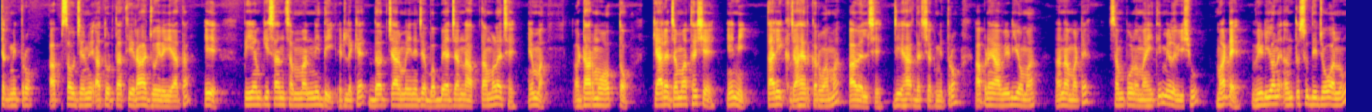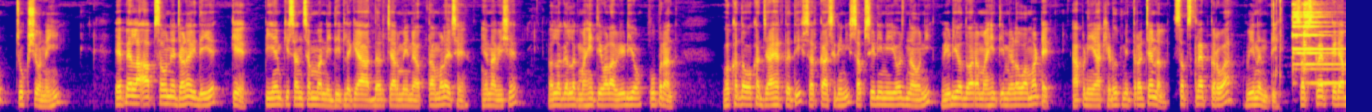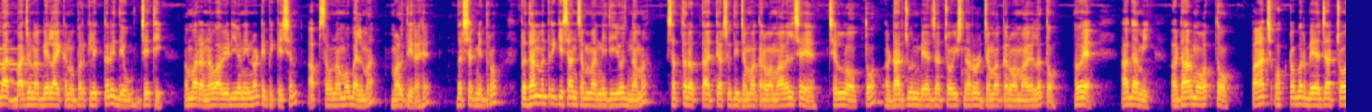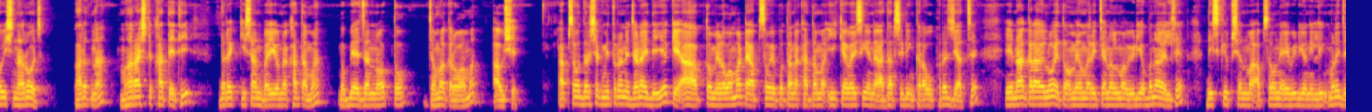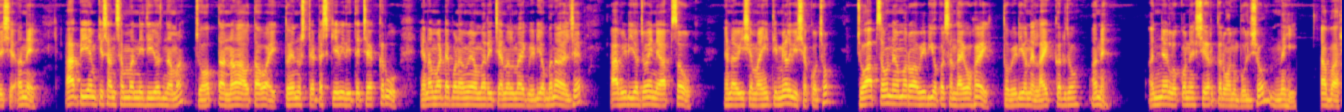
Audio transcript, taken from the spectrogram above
દર્શક મિત્રો, આપ સૌ જેની આતુરતાથી રાહ જોઈ રહ્યા હતા. એ પીએમ કિસાન સન્માન નિધિ એટલે કે દર ચાર મહિને જે બબ્બે હજારના હપ્તા મળે છે, એમાં અઢારમો હપ્તો ક્યારે જમા થશે એની તારીખ જાહેર કરવામાં આવેલ છે. જી હા, દર્શક મિત્રો, આપણે આ વિડીયોમાં આના માટે સંપૂર્ણ માહિતી મેળવીશું. માટે વિડીયોને અંત સુધી જોવાનું ચૂકશો નહીં. એ પહેલાં આપ સૌને જણાવી દઈએ કે પીએમ કિસાન સન્માન નિધિ એટલે કે આ દર ચાર મહિને હપ્તા મળે છે, એના વિશે અલગ અલગ માહિતીવાળા વીડિયો ઉપરાંત વખતો વખત જાહેર થતી સરકારશ્રીની સબસિડીની યોજનાઓની વીડિયો દ્વારા માહિતી મેળવવા માટે આપણી આ ખેડૂત મિત્ર ચેનલ સબસ્ક્રાઇબ કરવા વિનંતી. સબસ્ક્રાઇબ કર્યા બાદ બાજુના બેલ આઇકન ઉપર ક્લિક કરી દેવું, જેથી અમારા નવા વિડીયોની નોટિફિકેશન આપ સૌના મોબાઈલમાં મળતી રહે. દર્શક મિત્રો, પ્રધાનમંત્રી કિસાન સન્માન નિધિ યોજનામાં સત્તર હપ્તા અત્યાર સુધી જમા કરવામાં આવેલ છે. છેલ્લો હપ્તો અઢાર જૂન બે હજાર ચોવીસના રોજ જમા કરવામાં આવેલ હતો. હવે આગામી અઢારમો હપ્તો, પાંચ ઓક્ટોબર બે હજાર ચોવીસના રોજ ભારતના મહારાષ્ટ્ર ખાતેથી દરેક કિસાન ભાઈઓના ખાતામાં બબ્બે હજારનો હપ્તો જમા કરવામાં આવશે. આપ સૌ દર્શક મિત્રોને જણાવી દઈએ કે આ હપ્તો મેળવવા માટે આપ સૌએ પોતાના ખાતામાં ઈ કેવાયસી અને આધાર સીડિંગ કરાવવું ફરજિયાત છે. એ ના કરાવેલ હોય તો અમે અમારી ચેનલમાં વીડિયો બનાવેલ છે. ડિસ્ક્રિપ્શનમાં આપ સૌને એ વિડીયોની લિંક મળી જશે અને આ પીએમ કિસાન સન્માન નિધિ યોજનામાં જો હપ્તા ન આવતા હોય તો એનું સ્ટેટસ કેવી રીતે ચેક કરવું એના માટે પણ અમે અમારી ચેનલમાં એક વીડિયો બનાવેલ છે. આ વીડિયો જોઈને આપ સૌ એના વિશે માહિતી મેળવી શકો છો. જો આપ સૌને અમારો આ વીડિયો પસંદ આવ્યો હોય તો વિડીયોને લાઇક કરજો અને અન્ય લોકોને શેર કરવાનું ભૂલશો નહીં. આભાર.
